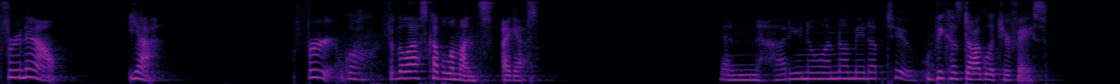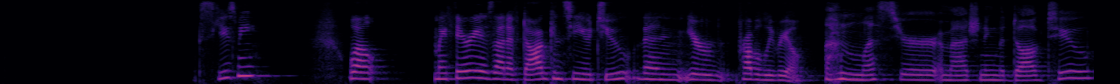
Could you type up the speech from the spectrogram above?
For now. Yeah. For well, for the last couple of months, I guess. Then how do you know I'm not made up too? Because dog licked your face. Excuse me? Well, my theory is that if dog can see you too, then you're probably real. Unless you're imagining the dog too.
